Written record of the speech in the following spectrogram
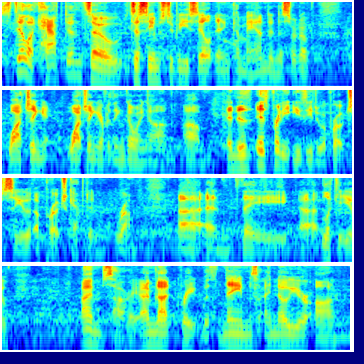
still a captain, so just seems to be still in command and is sort of watching watching everything going on. Um, and it is is pretty easy to approach. So you approach Captain Rum, uh, and they uh, look at you. I'm sorry, I'm not great with names. I know you're on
